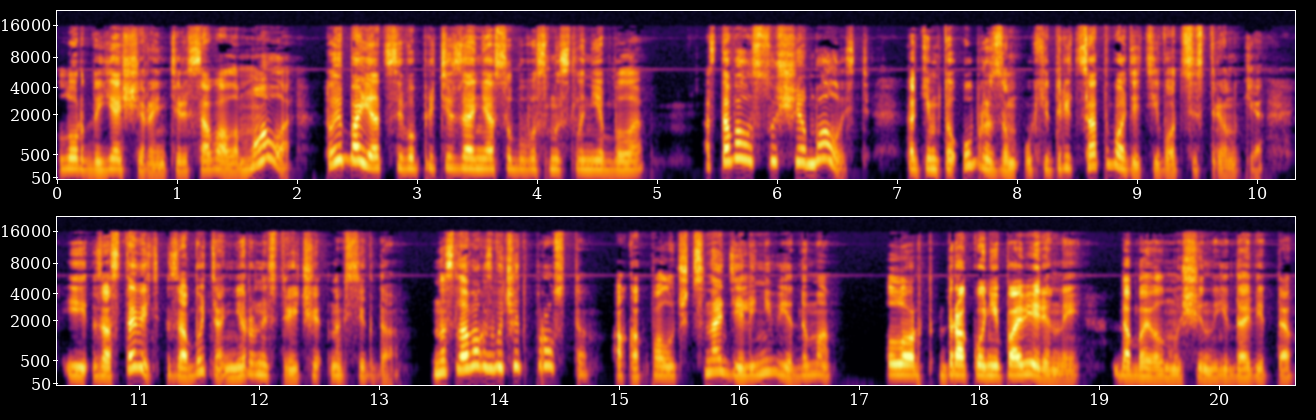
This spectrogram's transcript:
лорда Ящера интересовала мало, то и бояться его притязаний особого смысла не было. Оставалась сущая малость – каким-то образом ухитриться отвадить его от сестренки и заставить забыть о нервной встрече навсегда. На словах звучит просто, а как получится на деле неведомо. «Лорд драконий поверенный», — добавил мужчина ядовито.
